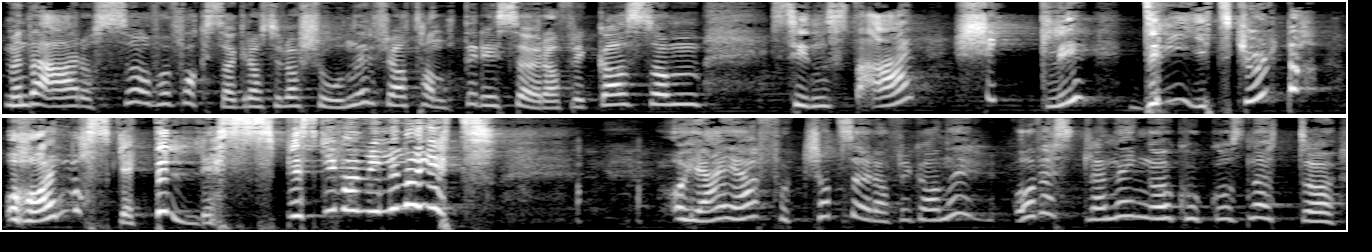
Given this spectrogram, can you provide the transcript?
Men det er også å få faksa gratulasjoner fra tanter i Sør-Afrika som syns det er skikkelig dritkult da, å ha en vaskeekte lesbisk i familien. da, gitt! Og jeg er fortsatt sørafrikaner og vestlending og kokosnøtt og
